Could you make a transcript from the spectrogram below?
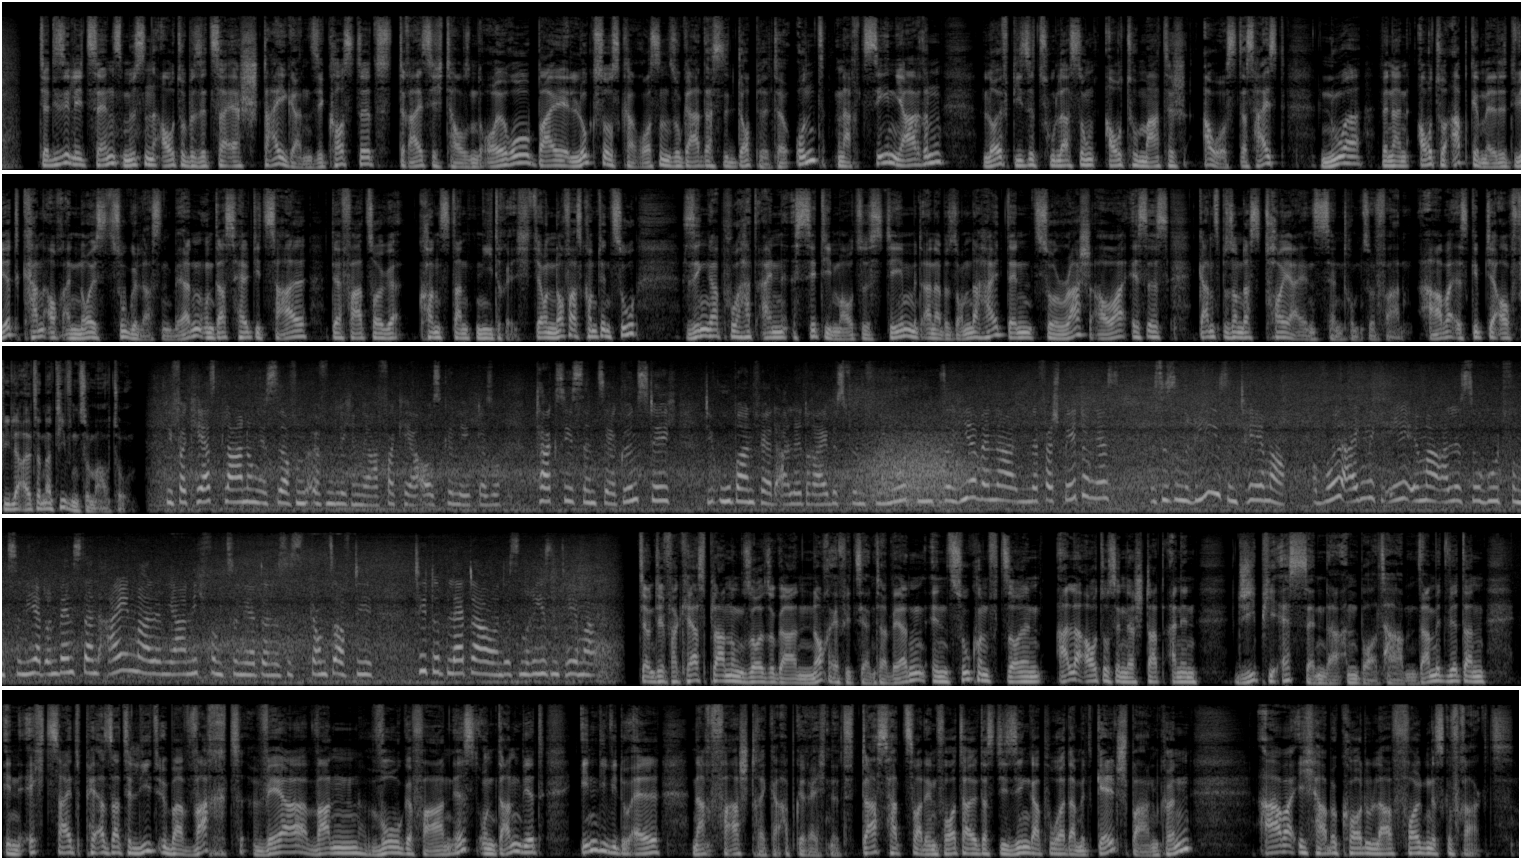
Tja, diese Lizenz müssen Autobesitzer ersteigern. Sie kostet 30.000 Euro, bei Luxuskarossen sogar das Doppelte. Und nach zehn Jahren läuft diese Zulassung automatisch aus. Das heißt, nur wenn ein Auto abgemeldet wird, kann auch ein neues zugelassen werden. Und das hält die Zahl der Fahrzeuge konstant niedrig. Ja, und noch was kommt hinzu. Singapur hat ein City-Maut-System mit einer Besonderheit, denn zur Rush-Hour ist es ganz besonders teuer, ins Zentrum zu fahren. Aber es gibt ja auch viele Alternativen zum Auto. Die Verkehrsplanung ist auf den öffentlichen Nahverkehr ausgelegt. Also Taxis sind sehr günstig, die U-Bahn fährt alle drei bis fünf Minuten. Also hier, wenn da eine Verspätung ist, ist ein Riesenthema, obwohl eigentlich eh immer alles so gut funktioniert. Und wenn es dann einmal im Jahr nicht funktioniert, dann kommt es auf die Titelblätter und ist ein Riesenthema. Tja, und die Verkehrsplanung soll sogar noch effizienter werden. In Zukunft sollen alle Autos in der Stadt einen GPS-Sender an Bord haben. Damit wird dann in Echtzeit per Satellit überwacht, wer wann wo gefahren ist und dann wird individuell nach Fahrstrecke abgerechnet. Das hat zwar den Vorteil, dass die Singapurer damit Geld sparen können, aber ich habe Cordula Folgendes gefragt.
